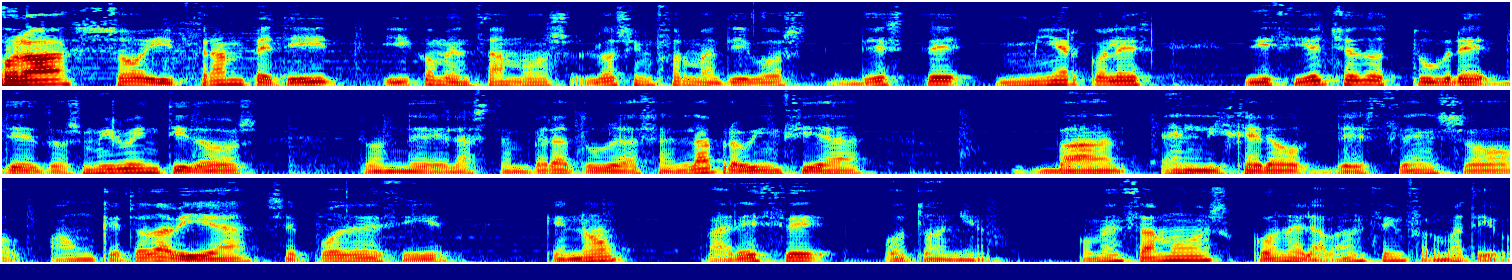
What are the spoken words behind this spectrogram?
Hola, soy Fran Petit y comenzamos los informativos de este miércoles 18 de octubre de 2022, donde las temperaturas en la provincia van en ligero descenso, aunque todavía se puede decir que no parece otoño. Comenzamos con el avance informativo.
